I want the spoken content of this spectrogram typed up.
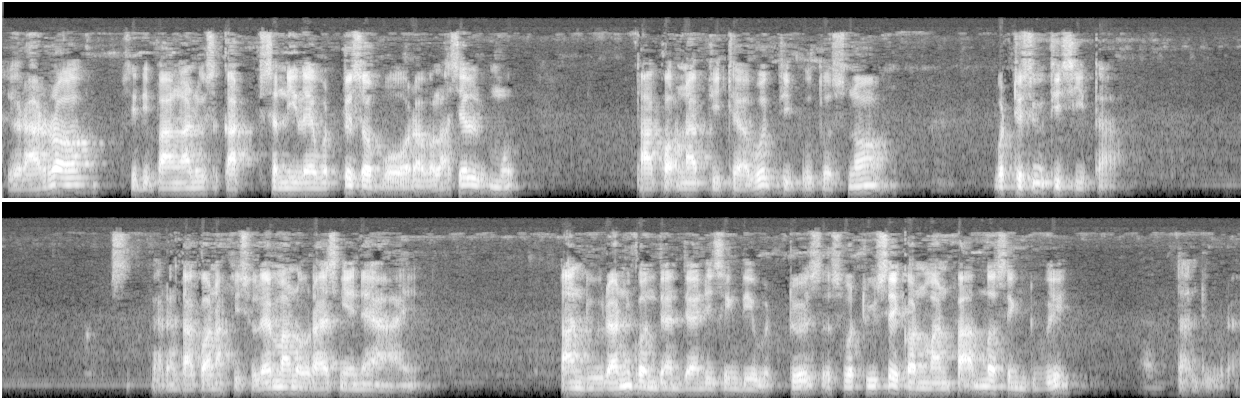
Ya ora roh sing dipangan senile wedhus apa ora walhasil takok Nabi Dawud diputusno wedhus itu disita. Bareng takok Nabi Sulaiman ora ngene ae tanduran kon dandani sing di wedhus, terus wedhuse kon manfaatno sing duwe tanduran.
